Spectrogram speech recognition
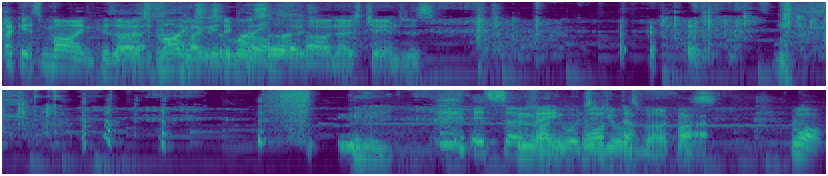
like it's mine because No, I it's just mine, 'cause floated it's on my across. side. Oh no, it's James's. It's so Mate, funny watching what yours, the Marcus. What?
